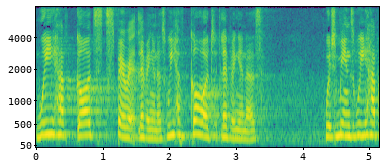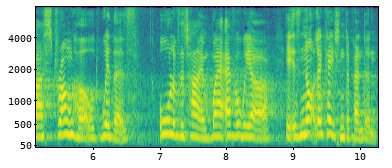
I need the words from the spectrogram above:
We have God's Spirit living in us. We have God living in us, which means we have our stronghold with us all of the time, wherever we are. It is not location dependent.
